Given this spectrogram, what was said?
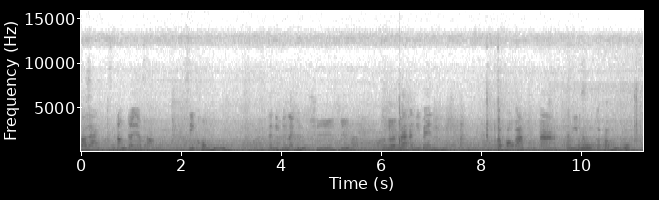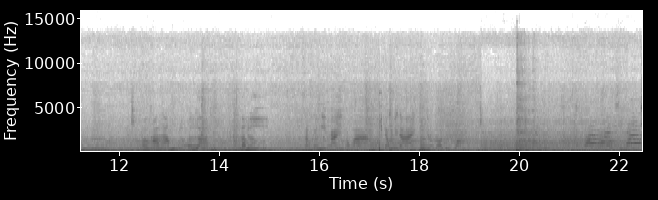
ตอนแรกตั้งใจจะสั่งซี่โครงหมู แต่นี่คืออะไรไม่รู้ ชี้ชี้ไหมแล้วก็อันนี้แต่อันนี้เป็นกระเพาะป่ะอ่า อันนี้ถูกกระเพาะหมู อืมเพราะข้าวหน้าหมูแล้วก็เหลือบะหมี่สั่งบะหมี่ไปแต่ว่ายังไม่ได้ เดี๋ยวรอดูก่อนไหนชิมดิ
